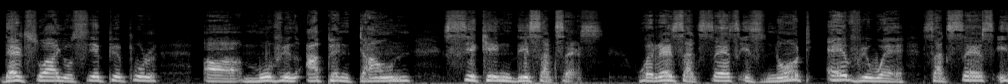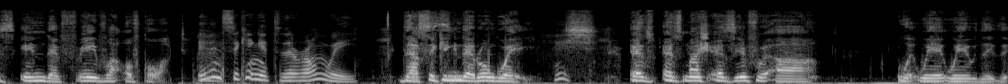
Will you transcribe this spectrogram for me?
That's why you see people uh, moving up and down seeking this success. Whereas success is not everywhere, success is in the favor of God. Even seeking it the wrong way. They are seeking in the wrong way, Ish. as as much as if uh, we, we, we the, the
